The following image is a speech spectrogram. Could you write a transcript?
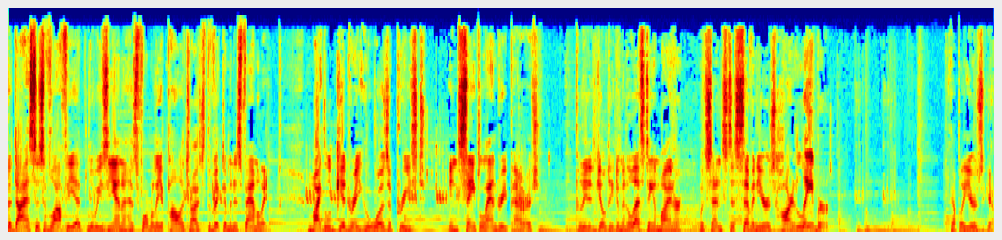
the Diocese of Lafayette, Louisiana, has formally apologized to the victim and his family. Michael Guidry, who was a priest in St. Landry Parish, pleaded guilty to molesting a minor, was sentenced to seven years hard labor a couple of years ago.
